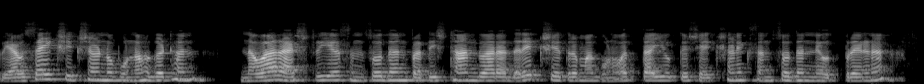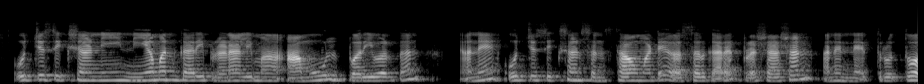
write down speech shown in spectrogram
વ્યાવસાયિક શિક્ષણનું પુનઃગઠન, નવા રાષ્ટ્રીય સંશોધન પ્રતિષ્ઠાન દ્વારા દરેક ક્ષેત્રમાં ગુણવત્તાયુક્ત શૈક્ષણિક સંશોધનને ઉત્પ્રેરણા, ઉચ્ચ શિક્ષણની નિયમનકારી પ્રણાલીમાં આમૂલ પરિવર્તન અને ઉચ્ચ શિક્ષણ સંસ્થાઓ માટે અસરકારક પ્રશાસન અને નેતૃત્વ,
